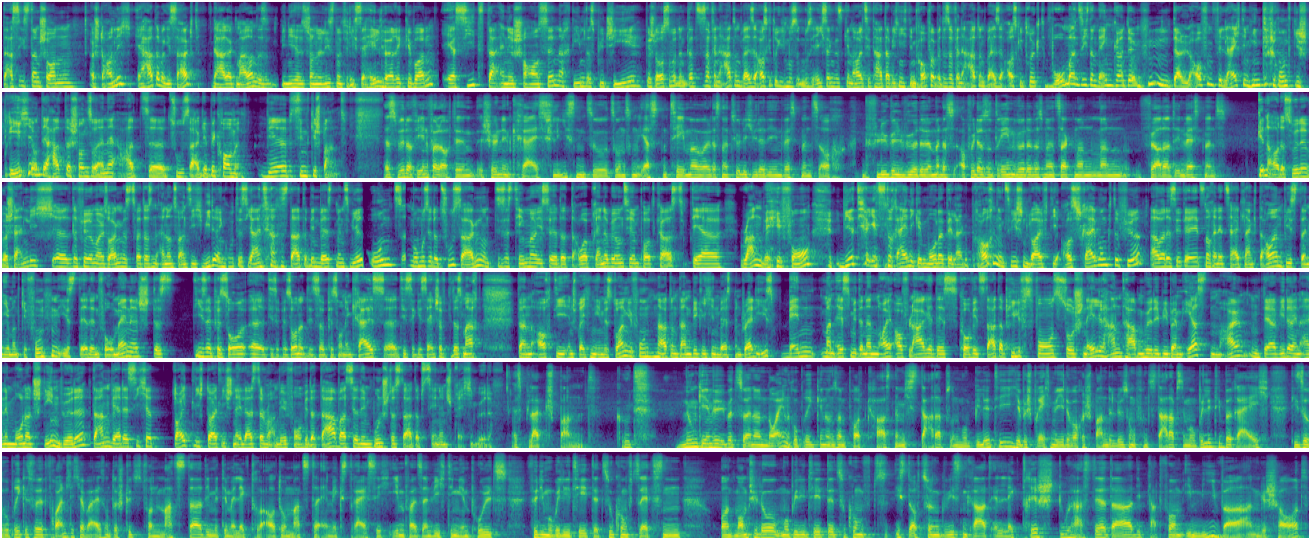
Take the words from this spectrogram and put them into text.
das ist dann schon erstaunlich. Er hat aber gesagt, der Harald Mara, und da bin ich als Journalist natürlich sehr hellhörig geworden, er sieht da eine Chance, nachdem das Budget beschlossen wurde, und das ist auf eine Art und Weise ausgedrückt, ich muss, muss ehrlich sagen, das genaue Zitat habe ich nicht im Kopf, aber das ist auf eine Art und Weise ausgedrückt, wo man sich dann denken könnte, hm, da laufen vielleicht im Hintergrund Gespräche und er hat da schon so eine Art äh, Zusage bekommen. Wir sind gespannt. Das wird auf jeden Fall auch den schönen Kreis schließen zu, zu unserem ersten Thema, weil das natürlich wieder die Investments auch beflügeln würde, wenn man das auch wieder so drehen würde, dass man jetzt sagt, man, man fördert Investments. Genau, das würde wahrscheinlich äh, dafür mal sorgen, dass 2021 wieder ein gutes Jahr in Sachen Startup-Investments wird. Und man muss ja dazu sagen, und dieses Thema ist ja der Dauerbrenner bei uns hier im Podcast, der Runway-Fonds wird ja jetzt noch einige Monate lang brauchen. Inzwischen läuft die Ausschreibung dafür, aber das wird ja jetzt noch eine Zeit lang dauern, bis dann jemand gefunden ist, der den Fonds managt. Das diese Person, äh, diese Person, dieser Personenkreis, äh, diese Gesellschaft, die das macht, dann auch die entsprechenden Investoren gefunden hat und dann wirklich investment ready ist. Wenn man es mit einer Neuauflage des Covid Startup Hilfsfonds so schnell handhaben würde wie beim ersten Mal und der wieder in einem Monat stehen würde, dann wäre der sicher deutlich, deutlich schneller als der Runway-Fonds wieder da, was ja dem Wunsch der Startup-Szene entsprechen würde. Es bleibt spannend. Gut. Nun gehen wir über zu einer neuen Rubrik in unserem Podcast, nämlich Startups und Mobility. Hier besprechen wir jede Woche spannende Lösungen von Startups im Mobility-Bereich. Diese Rubrik ist wird freundlicherweise unterstützt von Mazda, die mit dem Elektroauto Mazda MX30 ebenfalls einen wichtigen Impuls für die Mobilität der Zukunft setzen. Und Momchilo Mobilität der Zukunft ist auch zu einem gewissen Grad elektrisch. Du hast ja da die Plattform Emiva angeschaut.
